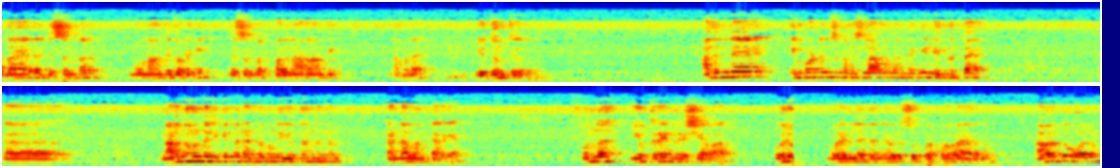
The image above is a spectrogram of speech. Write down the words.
അതായത് ഡിസംബർ മൂന്നാം തീയതി തുടങ്ങി ഡിസംബർ പതിനാറാം തീയതി നമ്മുടെ യുദ്ധം തീർന്നു. അതിന്റെ ഇമ്പോർട്ടൻസ് മനസ്സിലാവണമെന്നുണ്ടെങ്കിൽ ഇന്നത്തെ നടന്നുകൊണ്ടിരിക്കുന്ന രണ്ടു മൂന്ന് യുദ്ധം നിങ്ങൾ കണ്ടാൽ നമുക്കറിയാം. ഒന്ന് യുക്രൈൻ റഷ്യ വാർ. ഒരു വേൾഡിലെ തന്നെ ഒരു സൂപ്പർ പവർ ആയിരുന്നു. അവർക്ക് പോലും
